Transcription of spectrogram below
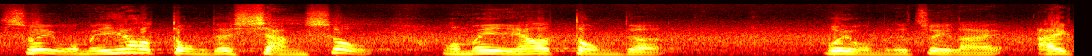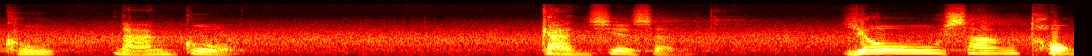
所以我们要懂得享受，我们也要懂得为我们的罪来哀哭、难过、感谢神，忧伤痛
